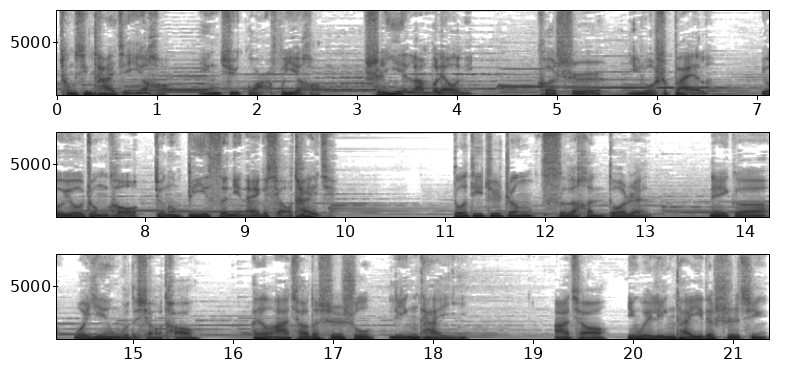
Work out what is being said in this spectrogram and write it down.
宠幸太监也好，迎娶寡妇也好，谁也拦不了你。”可是你若是败了，悠悠众口就能逼死你那个小太监。夺嫡之争死了很多人，那个我厌恶的小桃，还有阿乔的师叔林太医。阿乔因为林太医的事情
